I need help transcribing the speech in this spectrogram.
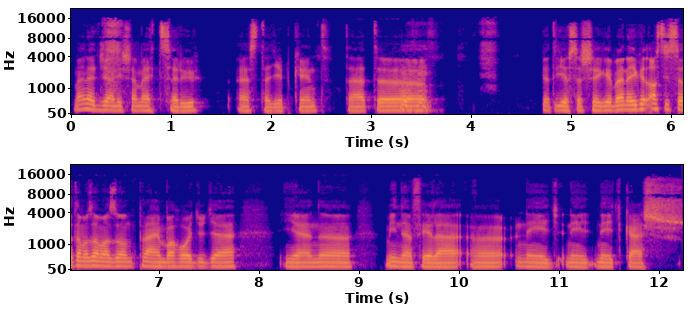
menedzselni sem egyszerű ezt egyébként. Tehát, uh-huh. így összességében. Egyébként azt is szeretem az Amazon Prime-ba, hogy ugye ilyen mindenféle 4, 4, 4K-s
